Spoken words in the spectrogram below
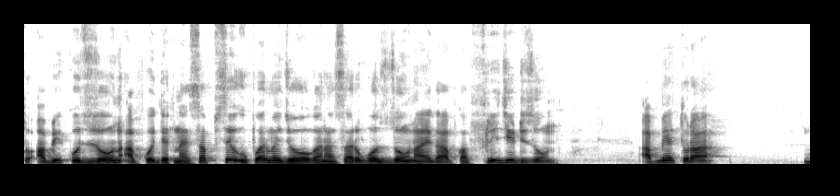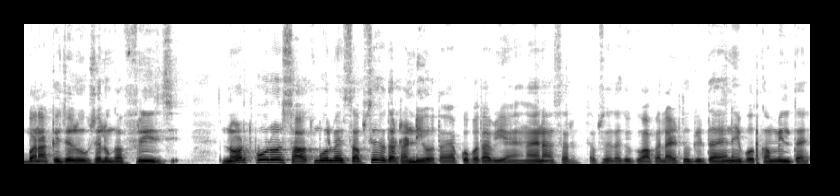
तो अभी कुछ जोन आपको देखना है। सबसे ऊपर में जो होगा ना सर, वो जोन आएगा आपका फ्रिजिड जोन। अब मैं थोड़ा बना के ज़रूर चलूँगा फ्रिज। नॉर्थ पोल और साउथ पोल में सबसे ज़्यादा ठंडी होता है, आपको पता भी है है ना सर? सबसे ज़्यादा, क्योंकि वहाँ पर लाइट तो गिरता है, नहीं बहुत कम मिलता है।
